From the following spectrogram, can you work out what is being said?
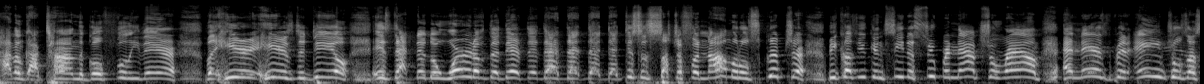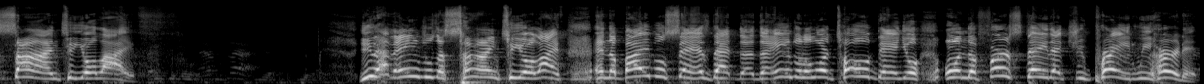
I don't got time to go fully there, but here, here's the deal: is that the, the word of the that, that, that, that, that this is such a phenomenal scripture because you can see the supernatural realm, and there's been angels assigned to your life. You have angels assigned to your life. And the Bible says that the, the angel of the Lord told Daniel, on the first day that you prayed, we heard it.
